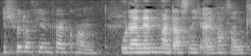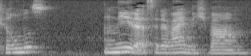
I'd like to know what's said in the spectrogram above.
Ich würde auf jeden Fall kommen. Oder nennt man das nicht einfach dann Kirmes? Nee, da ist ja der Wein nicht warm.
